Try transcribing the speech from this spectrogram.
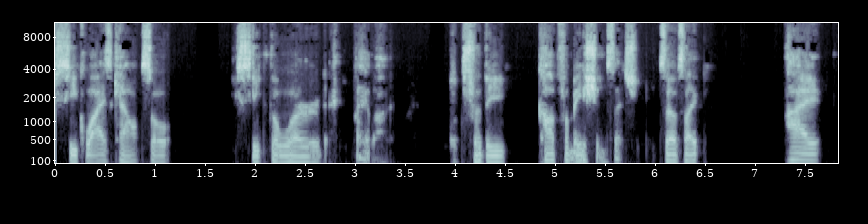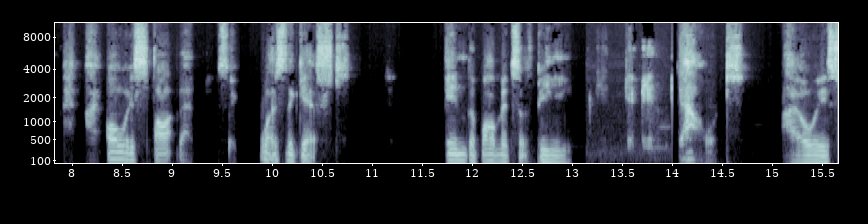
seek wise counsel, seek the word, pray about it. Look for the confirmations that you need. So it's like, I, I always thought that music was the gift in the moments of being in doubt. I always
